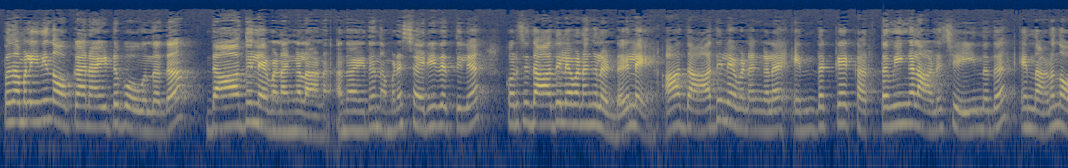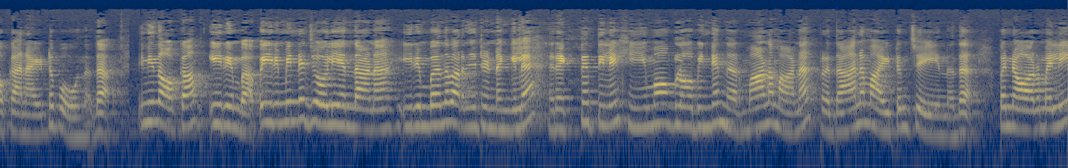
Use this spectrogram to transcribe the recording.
അപ്പോൾ നമ്മൾ ഇനി നോക്കാനായിട്ട് പോകുന്നത് ധാതു ലവണങ്ങളാണ്. അതായത് നമ്മുടെ ശരീരത്തിൽ കുറച്ച് ധാതു ലവണങ്ങളുണ്ട് അല്ലേ? ആ ധാതു ലവണങ്ങൾ എന്തൊക്കെ കർത്തവ്യങ്ങളാണ് ചെയ്യുന്നത് എന്നാണ് നോക്കാനായിട്ട് പോകുന്നത്. ഇനി നോക്കാം. ഇരുമ്പ്. അപ്പോൾ ഇരുമ്പിന്റെ ജോലി എന്താണ്? ഇരുമ്പ് എന്ന് പറഞ്ഞിട്ടുണ്ടെങ്കിൽ രക്തത്തിലെ ഹീമോഗ്ലോബിന്റെ നിർമ്മാണമാണ് പ്രധാനമായിട്ടും ചെയ്യുന്നത്. അപ്പോൾ നോർമലി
